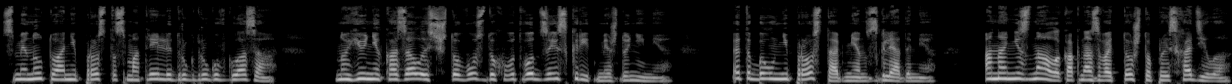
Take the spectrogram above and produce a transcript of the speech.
С минуту они просто смотрели друг другу в глаза, но Юне казалось, что воздух вот-вот заискрит между ними — это был не просто обмен взглядами. Она не знала, как назвать то, что происходило,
